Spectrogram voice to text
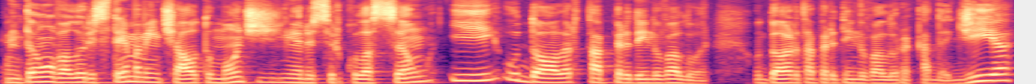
Então um valor extremamente alto, um monte de dinheiro em circulação e o dólar está perdendo valor. O dólar está perdendo valor a cada dia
